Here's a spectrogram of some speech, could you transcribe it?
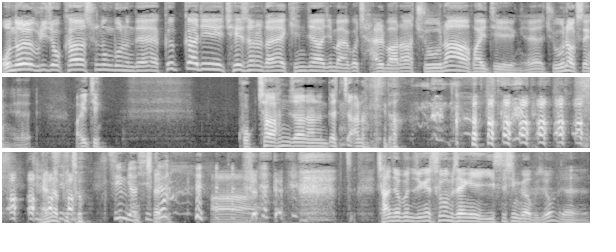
오늘 우리 조카 수능 보는데 끝까지 최선을 다해 긴장하지 말고 잘 봐라. 준아 화이팅. 예, 준 학생. 예, 화이팅. 곡차 한 잔 하는데 짠합니다. 대낮부터 지금 몇 시죠? 아, 자녀분 중에 수험생이 있으신가 보죠. 예.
